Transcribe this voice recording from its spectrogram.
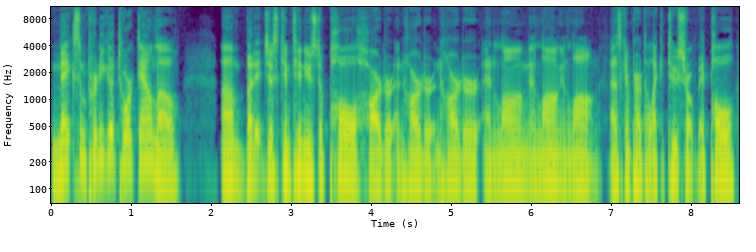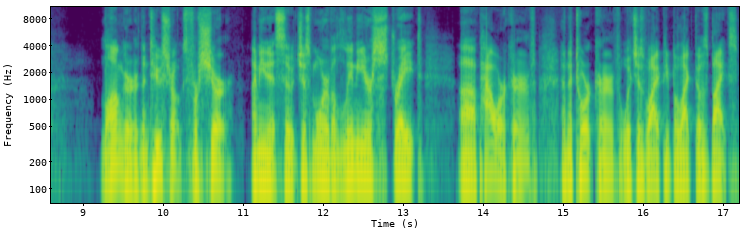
Make some pretty good torque down low um, but it just continues to pull harder and harder and harder and long and long and long as compared to like a two stroke. They pull longer than two strokes for sure. I mean, it's just more of a linear, straight uh, power curve and a torque curve, which is why people like those bikes.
